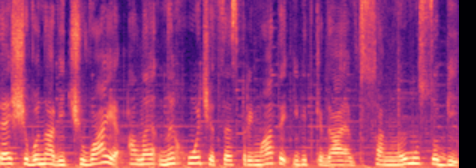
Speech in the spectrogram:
Те, що вона відчуває, але не хоче це сприймати і відкидає в самому собі.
